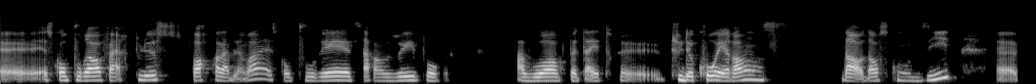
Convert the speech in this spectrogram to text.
Euh, est-ce qu'on pourrait en faire plus? Fort probablement. Est-ce qu'on pourrait s'arranger pour avoir peut-être euh, plus de cohérence dans, ce qu'on dit? Euh,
